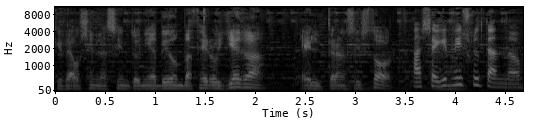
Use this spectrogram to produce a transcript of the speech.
quedaos en la sintonía de Onda Cero, llega el transistor. A seguir disfrutando.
